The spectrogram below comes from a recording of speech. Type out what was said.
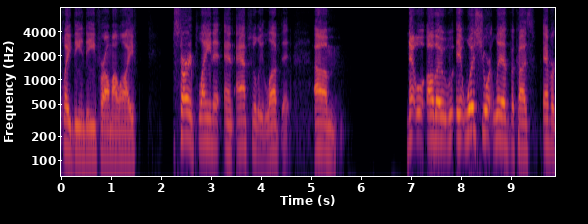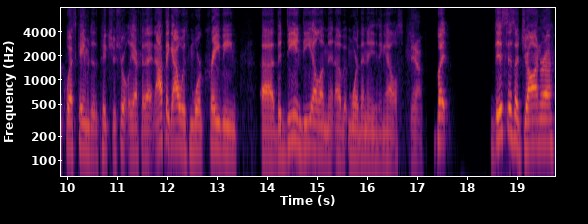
played D&D for all my life. Started playing it and absolutely loved it. Um, that w- although it was short lived because EverQuest came into the picture shortly after that, and I think I was more craving uh, the D and D element of it more than anything else. yeah. But this is a genre,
